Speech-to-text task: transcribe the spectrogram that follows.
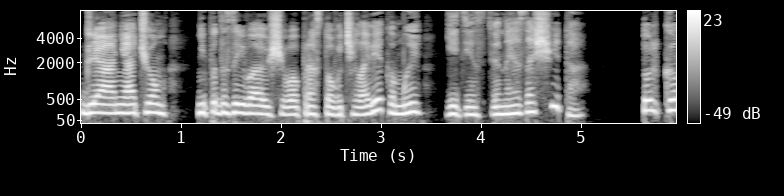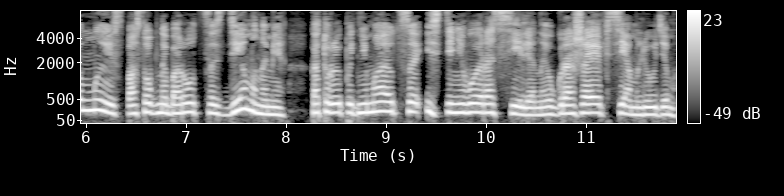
Для ни о чем не подозревающего простого человека мы — единственная защита. Только мы способны бороться с демонами, которые поднимаются из теневой расселены, угрожая всем людям,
